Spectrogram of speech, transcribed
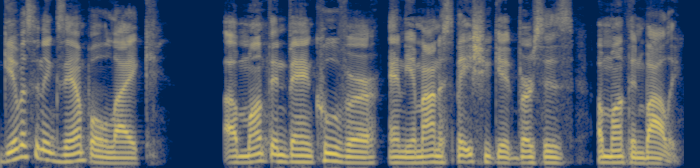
Give us an example, like a month in Vancouver and the amount of space you get versus a month in Bali.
